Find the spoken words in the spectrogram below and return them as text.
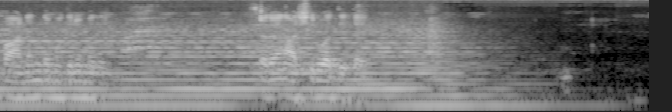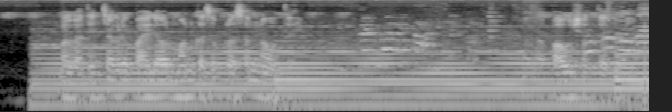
बाप्पा आनंद मुद्रेमध्ये सगळ्यांना आशीर्वाद देत आहेत. बघा त्यांच्याकडे पाहिल्यावर मन कसं प्रसन्न होतंय. बघा पाहू शकता तुम्ही.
